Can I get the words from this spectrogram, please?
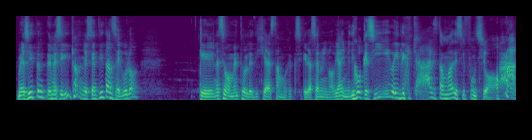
Me, me, me sentí tan seguro que en ese momento le dije a esta mujer que si quería ser mi novia y me dijo que sí, güey. Y dije, chale, esta madre sí funciona.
